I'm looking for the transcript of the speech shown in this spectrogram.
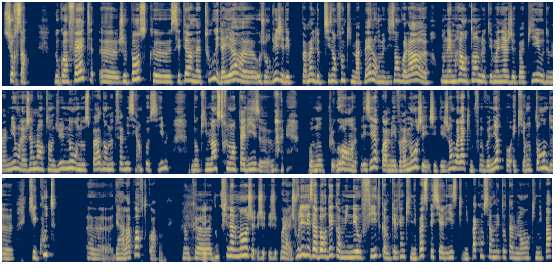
sur ça. Donc en fait, euh, je pense que c'était un atout. Et d'ailleurs, euh, aujourd'hui, j'ai pas mal de petits enfants qui m'appellent en me disant voilà, euh, on aimerait entendre le témoignage de papy ou de mamie, on l'a jamais entendu. Nous, on n'ose pas. Dans notre famille, c'est impossible. Donc ils m'instrumentalisent pour mon plus grand plaisir, quoi. Mais vraiment, j'ai des gens, voilà, qui me font venir pour et qui entendent, qui écoutent derrière la porte, quoi. Donc, euh, donc finalement, je, je, je, voilà, je voulais les aborder comme une néophyte, comme quelqu'un qui n'est pas spécialiste, qui n'est pas concerné totalement, qui n'est pas.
